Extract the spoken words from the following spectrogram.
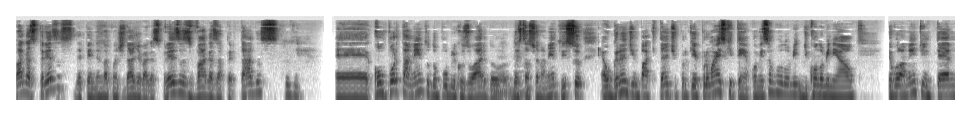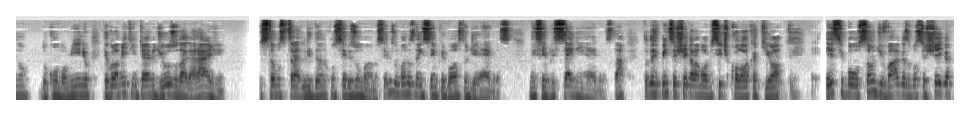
vagas presas, dependendo da quantidade de vagas presas, vagas apertadas, uhum. é, comportamento do público usuário do, uhum. do, estacionamento. Isso é o grande impactante, porque por mais que tenha convenção de condominial, regulamento interno do condomínio, regulamento interno de uso da garagem, estamos lidando com seres humanos. Seres humanos nem sempre gostam de regras, nem sempre seguem regras, tá? Então, de repente, você chega lá Mob City coloca aqui, ó, esse bolsão de vagas, você chega,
